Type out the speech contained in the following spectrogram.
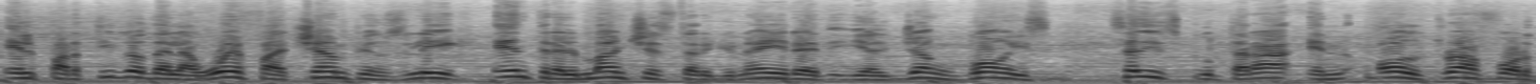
El partido de la UEFA Champions League entre el Manchester United y el Young Boys se disputará en Old Trafford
